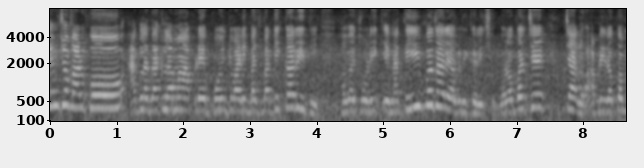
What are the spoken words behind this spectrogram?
કેમ છો બાળકો? આગલા દાખલામાં આપણે પોઈન્ટવાળી બાદબાકી કરી હતી. હવે થોડીક એનાથી વધારે અઘરી કરી છે. બરોબર છે? ચાલો, આપણી રકમ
